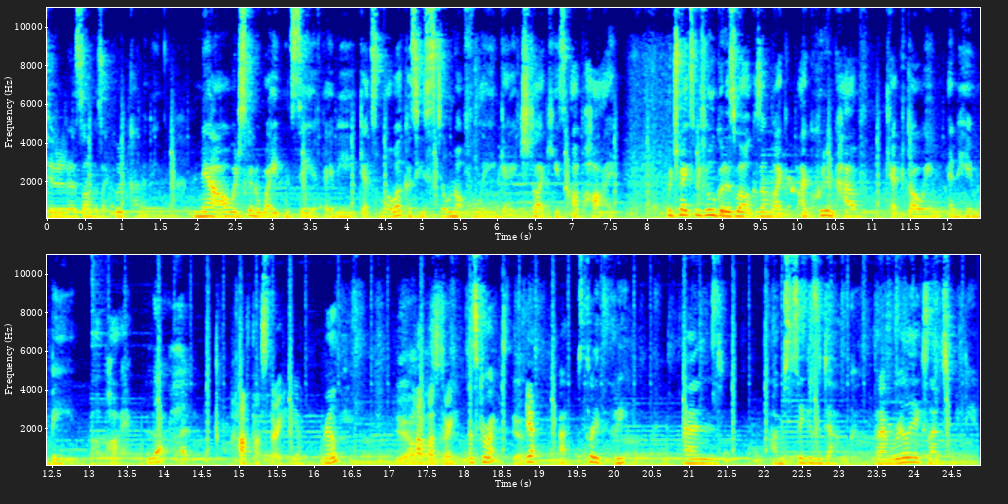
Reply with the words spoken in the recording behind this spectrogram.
did it as long as I could, kind of thing. Now we're just going to wait and see if baby gets lower because he's still not fully engaged. Like he's up high which makes me feel good as well because I'm like I couldn't have kept going and him be up high. Is that right? Half past three. Yeah. Really? Yeah. Half past three. That's correct. Yeah. At three thirty, and I'm sick as a dog, but I'm really excited to meet you.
